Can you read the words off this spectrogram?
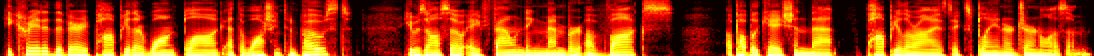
He created the very popular Wonk blog at the Washington Post he was also a founding member of Vox, a publication that popularized explainer journalism.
